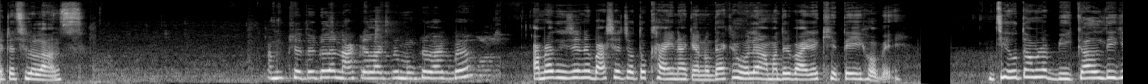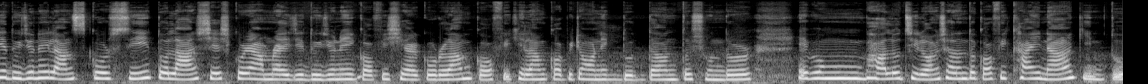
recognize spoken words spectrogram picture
এটা ছিল লাঞ্চ আমি খেতে গেলে নাকে লাগবে মুখে লাগবে? আমরা দুজনে বাসায় যত খাই না কেন দেখা হলে আমাদের বাইরে খেতেই হবে। যেহেতু আমরা বিকাল দিকে দুজনেই লাঞ্চ করছি, তো লাঞ্চ শেষ করে আমরা এই যে দুজনেই কফি শেয়ার করলাম। কফি খেলাম কফিটা অনেক দুর্দান্ত, সুন্দর এবং ভালো ছিল। আমি সাধারণত কফি খাই না, কিন্তু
